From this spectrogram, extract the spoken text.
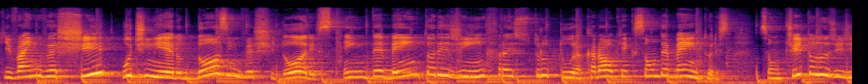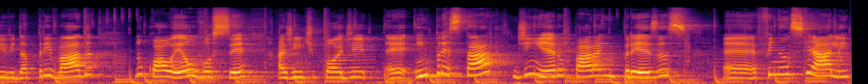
que vai investir o dinheiro dos investidores em debentures de infraestrutura. Carol, o que, que são debentures? São títulos de dívida privada no qual eu, você, a gente pode é, emprestar dinheiro para empresas é, financiar ali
